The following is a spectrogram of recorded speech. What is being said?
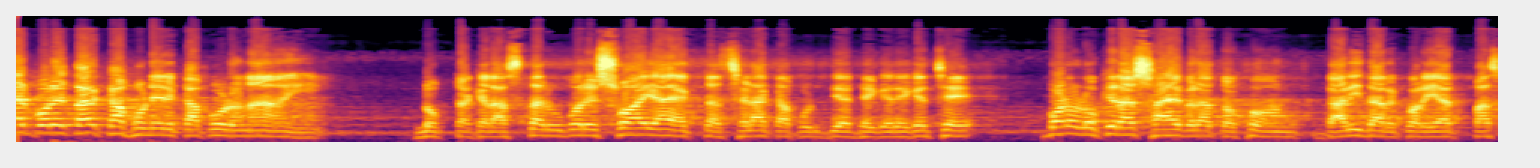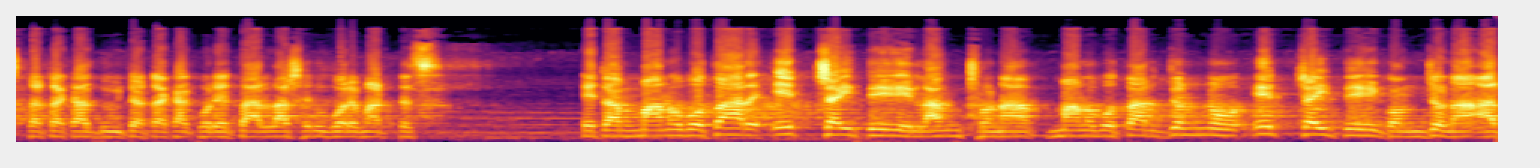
এরপরে তার কাপড়ের কাপড় নাই। লোকটাকে রাস্তার উপরে শোয়া একটা ছেঁড়া কাপড় দিয়ে ঢেকে রেখেছে। বড় লোকেরা সাহেবরা তখন গাড়ি দাঁড় করে আর পাঁচটা টাকা, দুইটা টাকা করে তার লাশের উপরে মারতেছে। এটা মানবতার, এর চাইতে লাঞ্ছনা। মানবতার জন্য এর চাইতে গঞ্জনা আর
